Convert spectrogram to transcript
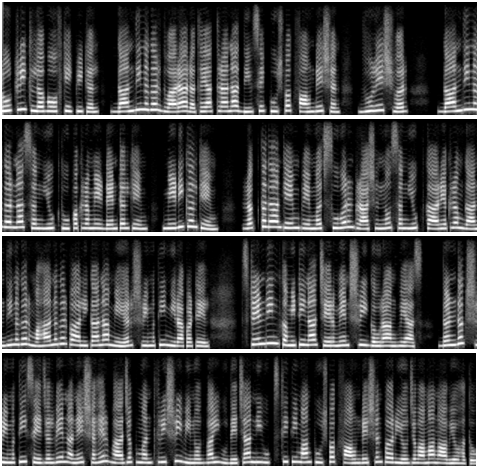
Rotary Club of Capital, Gandhinagar દ્વારા રથયાત્રાના દિવસે પુષ્પક ફાઉન્ડેશન ધુરેશ્વર ગાંધીનગરના સંયુક્ત ઉપક્રમે ડેન્ટલ કેમ્પ, મેડિકલ કેમ્પ, રક્તદાન કેમ્પ તેમજ સુવર્ણ રાશનનો સંયુક્ત કાર્યક્રમ ગાંધીનગર મહાનગરપાલિકાના મેયર શ્રીમતી મીરા પટેલ સ્ટેન્ડિંગ કમિટીના ચેરમેન શ્રી ગૌરાંગ વ્યાસ, દંડક શ્રીમતી સેજલબેન અને શહેર ભાજપ મંત્રી શ્રી વિનોદભાઈ ઉદેચાની ઉપસ્થિતિમાં પુષ્પક ફાઉન્ડેશન પર યોજવામાં આવ્યો હતો.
